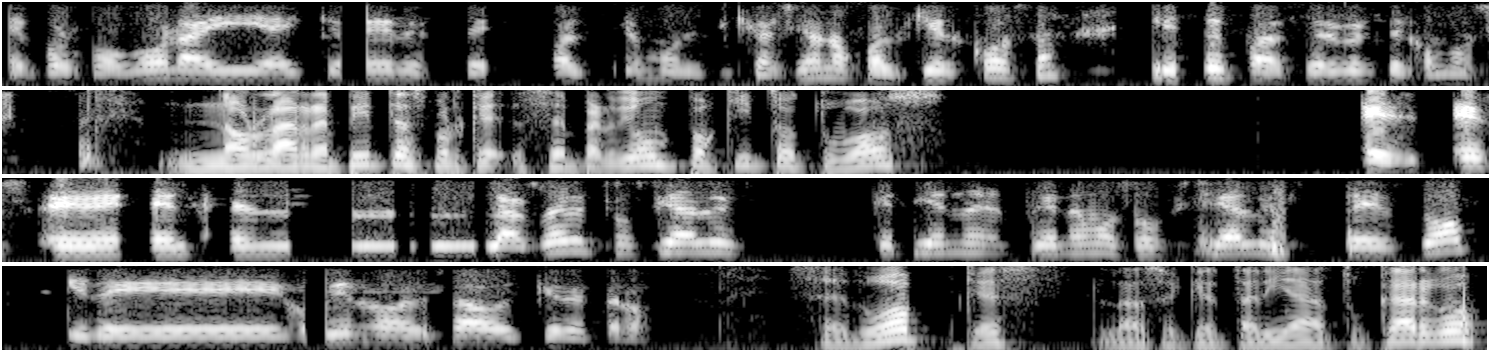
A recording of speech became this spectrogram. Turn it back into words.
Eh, por favor, ahí hay que ver este, cualquier modificación o cualquier cosa y estoy para servirte como si. ¿Nos la repites porque se perdió un poquito tu voz? Es, es eh, en, en, las redes sociales que tiene, tenemos oficiales de SDOP y de Gobierno del Estado de Querétaro. CEDUOP, que es la Secretaría a tu cargo,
